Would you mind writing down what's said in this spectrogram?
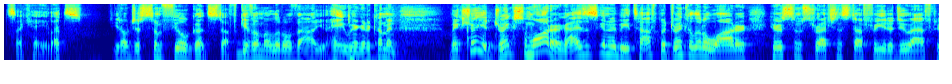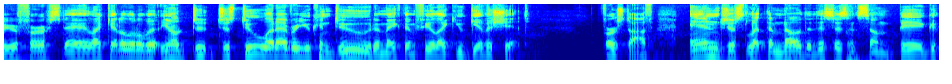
It's like, hey, let's you know just some feel good stuff. Give them a little value. Hey, we're going to come in. Make sure you drink some water, guys. It's going to be tough, but drink a little water. Here's some stretching stuff for you to do after your first day. Like get a little bit, you know, do just do whatever you can do to make them feel like you give a shit first off, and just let them know that this isn't some big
